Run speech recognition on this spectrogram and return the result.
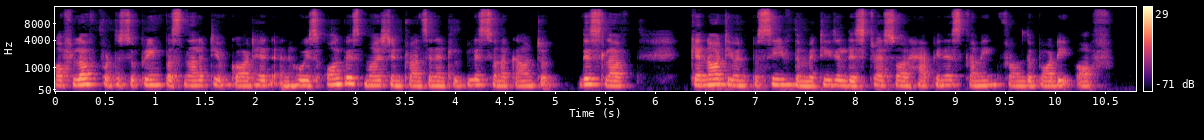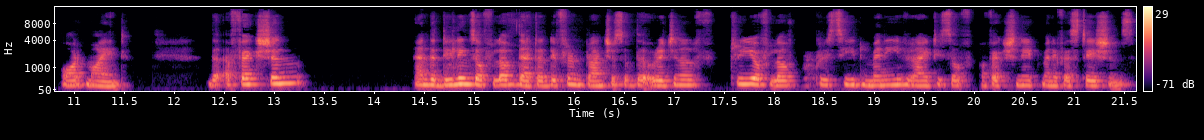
of love for the Supreme Personality of Godhead and who is always merged in transcendental bliss on account of this love cannot even perceive the material distress or happiness coming from the body of or mind. The affection and the dealings of love that are different branches of the original tree of love precede many varieties of affectionate manifestations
